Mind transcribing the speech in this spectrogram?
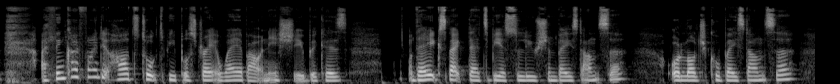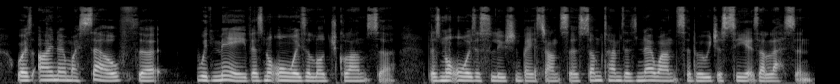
I think I find it hard to talk to people straight away about an issue because they expect there to be a solution based answer or logical based answer. Whereas I know myself that with me, there's not always a logical answer. There's not always a solution based answer. Sometimes there's no answer, but we just see it as a lesson.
